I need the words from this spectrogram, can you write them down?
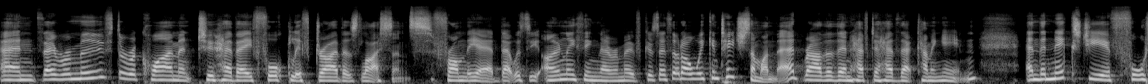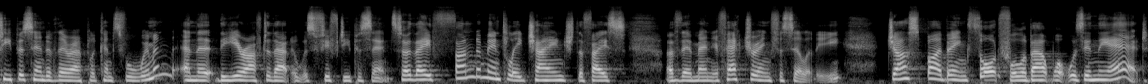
and they removed the requirement to have a forklift driver's license from the ad. That was the only thing they removed because they thought, oh, we can teach someone that rather than have to have that coming in. And the next year, 40% of their applicants were women, and the, the year after that, it was 50%. So they fundamentally changed the face of their manufacturing facility just by being thoughtful about what was in the ad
